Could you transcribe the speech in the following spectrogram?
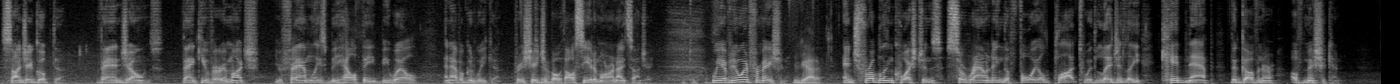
Sanjay Gupta, Van Jones, thank you very much your families. Be healthy, be well, and have a good weekend. Appreciate sure. you both. I'll see you tomorrow night, Sanjay. We have new information. You got it. And troubling questions surrounding the foiled plot to allegedly kidnap the governor of Michigan.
